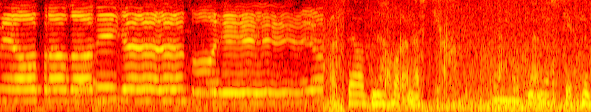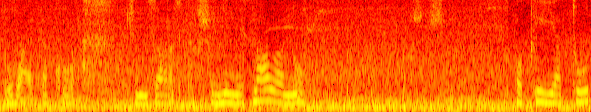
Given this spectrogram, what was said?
мій оправдані є Твої. А це одне горе на всіх. Одне на всіх не буває такого. Чому зараз так, що ні не знала, ну що- поки я тут,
